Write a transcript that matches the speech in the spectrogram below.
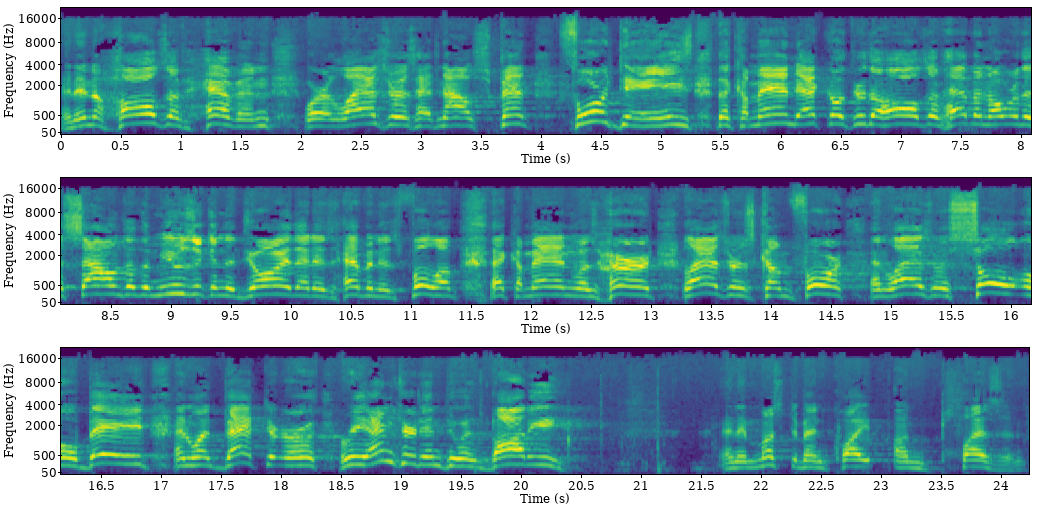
And in the halls of heaven, where Lazarus had now spent four days, the command echoed through the halls of heaven over the sounds of the music and the joy that his heaven is full of. That command was heard. Lazarus come forth, and Lazarus' soul obeyed and went back to earth, re-entered into his body. And it must have been quite unpleasant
